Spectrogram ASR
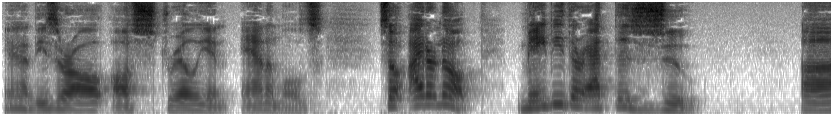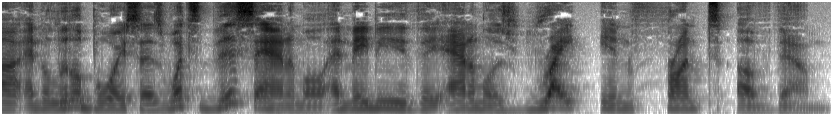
Yeah, these are all Australian animals. So I don't know. Maybe they're at the zoo. Uh, and the little boy says, What's this animal? And maybe the animal is right in front of them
